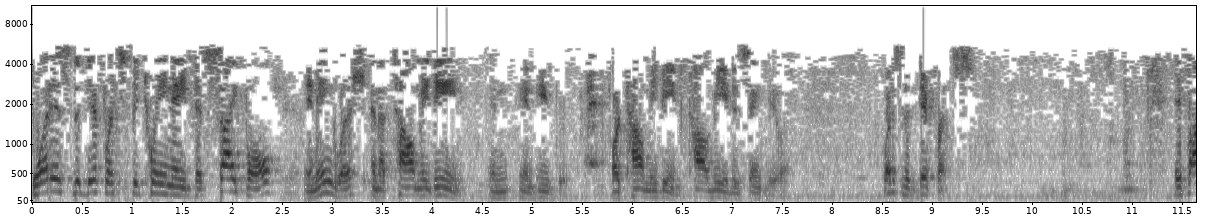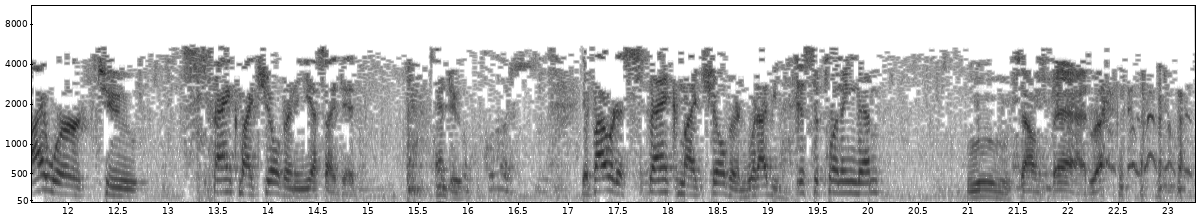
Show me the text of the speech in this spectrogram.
What is the difference between a disciple in English and a Talmidim in, in Hebrew? Or Talmidim. Talmid is singular. What is the difference? If I were to spank my children, and yes, I did, and do. If I were to spank my children, would I be disciplining them? Ooh, sounds bad, right?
